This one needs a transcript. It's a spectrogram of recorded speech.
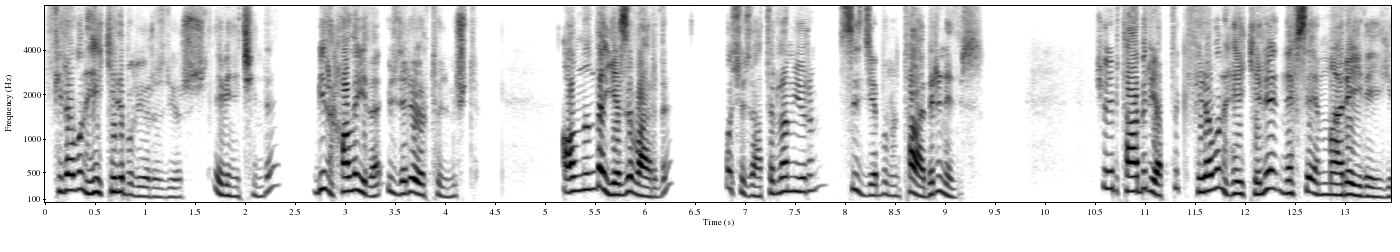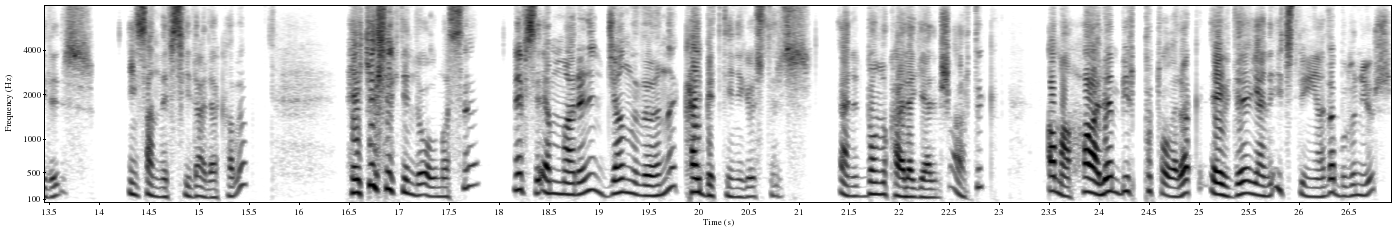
Firavun heykeli buluyoruz diyor evin içinde. Bir halıyla üzeri örtülmüştü. Alnında yazı vardı. O sözü hatırlamıyorum. Sizce bunun tabiri nedir? Şöyle bir tabir yaptık. Firavun heykeli nefsi emmare ile ilgilidir. İnsan nefsiyle alakalı. Heykel şeklinde olması nefsi emmarenin canlılığını kaybettiğini gösterir. Yani donuk hale gelmiş artık. Ama halen bir put olarak evde yani iç dünyada bulunuyor.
